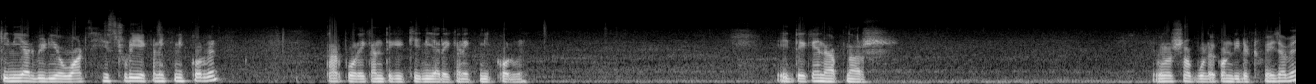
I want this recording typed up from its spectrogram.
কিনিয়ার ভিডিও ওয়াটস হিস্টোরি এখানে ক্লিক করবেন। তারপর এখান থেকে কিনিয়ার এখানে ক্লিক করবেন। এই দেখেন আপনার এগুলো সবগুলো এখন ডিলিট হয়ে যাবে।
